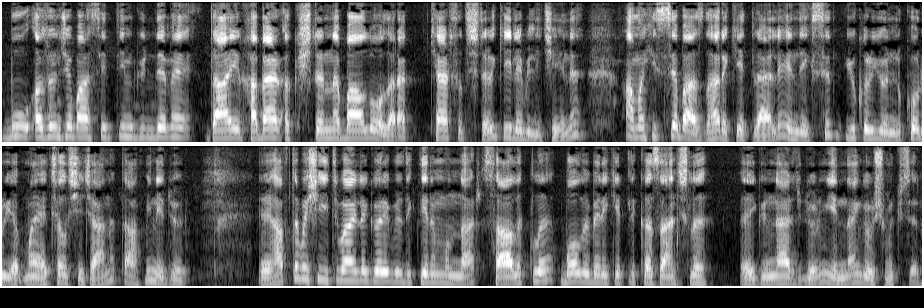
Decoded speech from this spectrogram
bu az önce bahsettiğim gündeme dair haber akışlarına bağlı olarak kar satışları gelebileceğini ama hisse bazlı hareketlerle endeksin yukarı yönünü korumaya çalışacağını tahmin ediyorum. E, hafta başı itibariyle görebildiklerim bunlar. Sağlıklı, bol ve bereketli kazançlı e, günler diliyorum. Yeniden görüşmek üzere.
